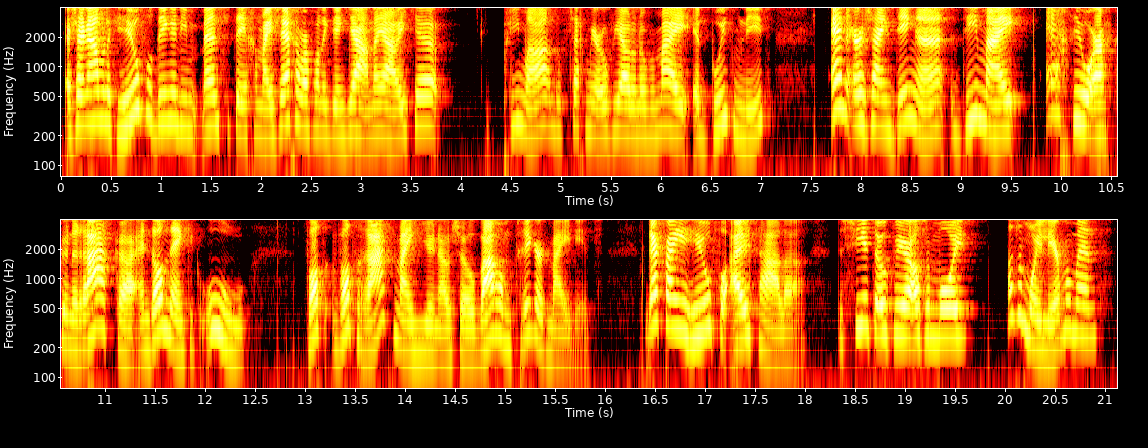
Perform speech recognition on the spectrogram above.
Er zijn namelijk heel veel dingen die mensen tegen mij zeggen waarvan ik denk, ja, nou ja, weet je, prima, dat zegt meer over jou dan over mij. Het boeit me niet. En er zijn dingen die mij echt heel erg kunnen raken. En dan denk ik, oeh, wat, wat raakt mij hier nou zo? Waarom triggert mij dit? Daar kan je heel veel uithalen. Dus zie het ook weer als een mooi, als een mooi leermoment.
